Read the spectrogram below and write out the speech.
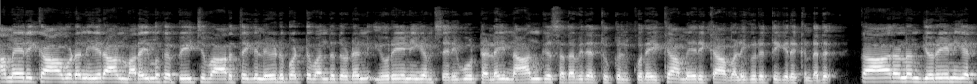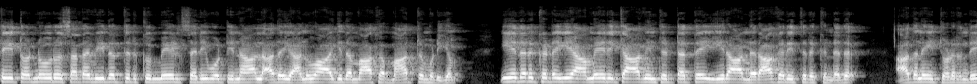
அமெரிக்காவுடன் ஈரான் மறைமுக பேச்சுவார்த்தையில் ஈடுபட்டு வந்ததுடன் யுரேனியம் செறிவூட்டலை நான்கு சதவீதத்துக்குள் குறைக்க அமெரிக்கா வலியுறுத்தி இருக்கின்றது. காரணம் யுரேனியத்தை தொண்ணூறு சதவீதத்திற்கு மேல் செறிவூட்டினால் அதை அணு ஆயுதமாக மாற்ற முடியும். இதற்கிடையே அமெரிக்காவின் திட்டத்தை ஈரான் நிராகரித்திருக்கின்றது. அதனைத் தொடர்ந்தே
